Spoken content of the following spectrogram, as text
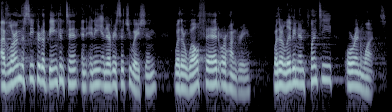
I've learned the secret of being content in any and every situation, whether well fed or hungry, whether living in plenty or in want.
